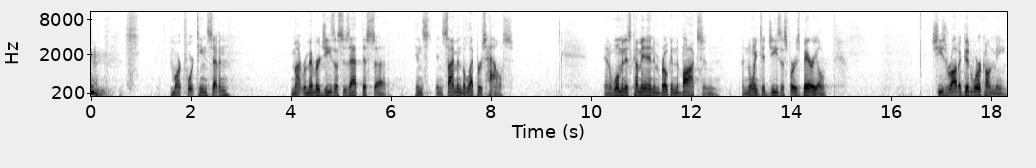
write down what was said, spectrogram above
Mark 14, 7. You might remember Jesus is at this, uh, in, in Simon the leper's house and a woman has come in and broken the box and anointed Jesus for his burial. She's wrought a good work on me.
